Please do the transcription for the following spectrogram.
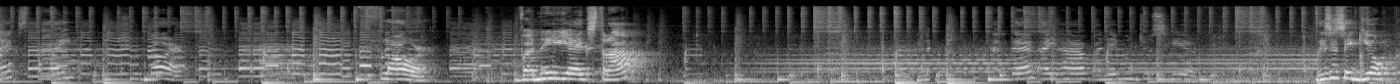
Next ay sugar, flour, vanilla extract, and then I have a lemon juice here. This is egg yolk.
